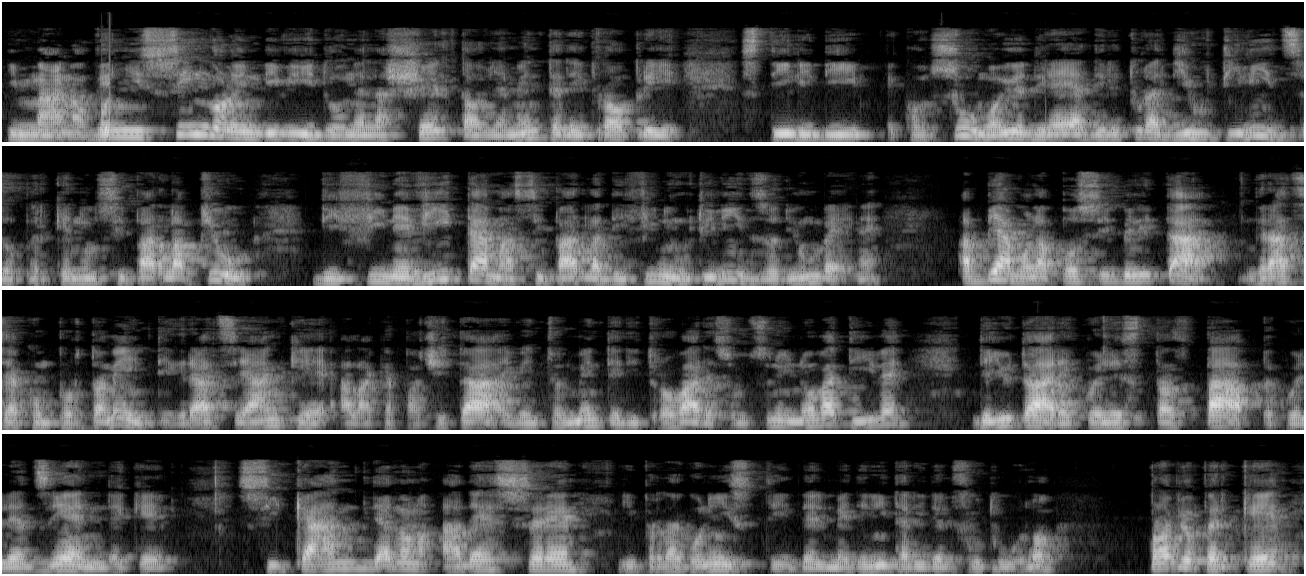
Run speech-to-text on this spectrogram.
in mano. Ogni singolo individuo nella scelta ovviamente dei propri stili di consumo, io direi addirittura di utilizzo, perché non si parla più di fine vita, ma si parla di fine utilizzo di un bene, abbiamo la possibilità, grazie a comportamenti, grazie anche alla capacità eventualmente di trovare soluzioni innovative, di aiutare quelle start-up, quelle aziende che si candidano ad essere i protagonisti del Made in Italy del futuro, proprio perché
